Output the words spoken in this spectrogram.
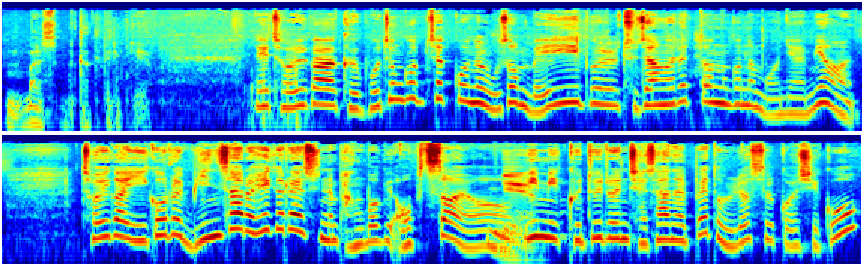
말씀 부탁드릴게요. 네, 저희가 그 보증금 채권을 우선 매입을 주장을 했던 거는 뭐냐면 저희가 이거를 민사로 해결할 수 있는 방법이 없어요. 네. 이미 그들은 재산을 빼돌렸을 것이고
